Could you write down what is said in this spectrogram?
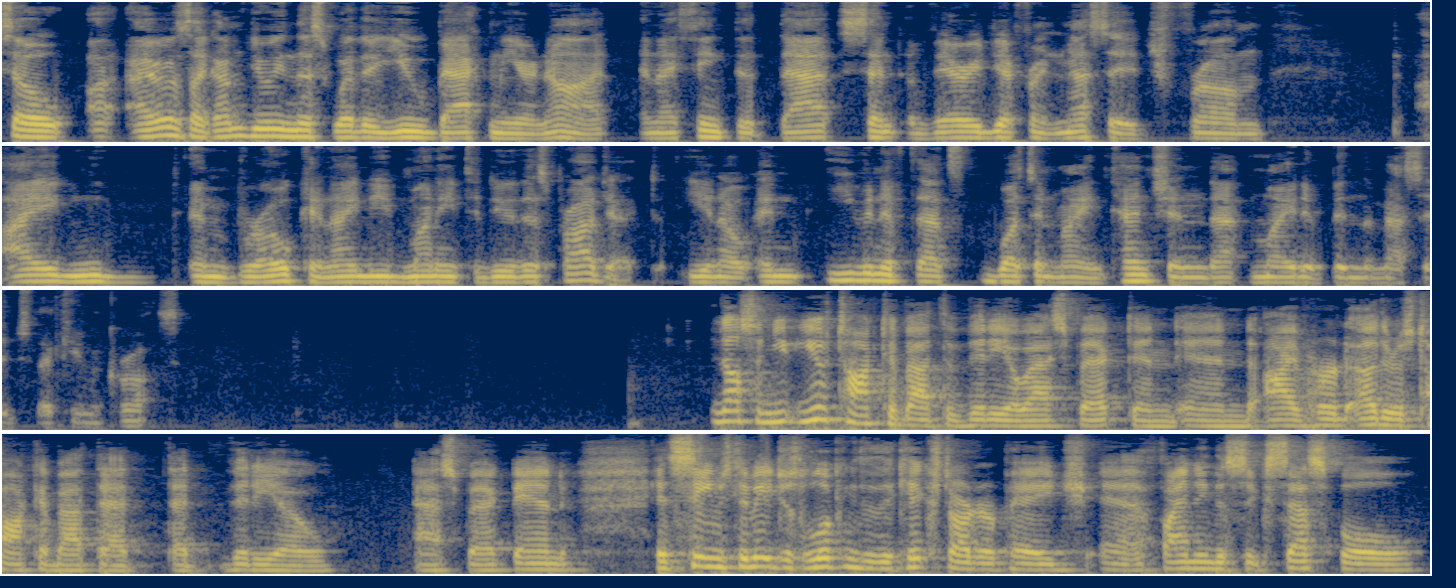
So I, I was like, I'm doing this whether you back me or not, and I think that that sent a very different message from I am broke and I need money to do this project, you know, and even if that wasn't my intention, that might have been the message that came across. Nelson, you, have talked about the video aspect, and, and I've heard others talk about that, that video aspect. And it seems to me, just looking through the Kickstarter page, uh, finding the successful,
